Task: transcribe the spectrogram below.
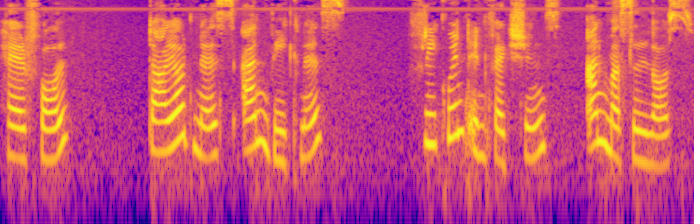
hair fall, tiredness and weakness, frequent infections, and muscle loss.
